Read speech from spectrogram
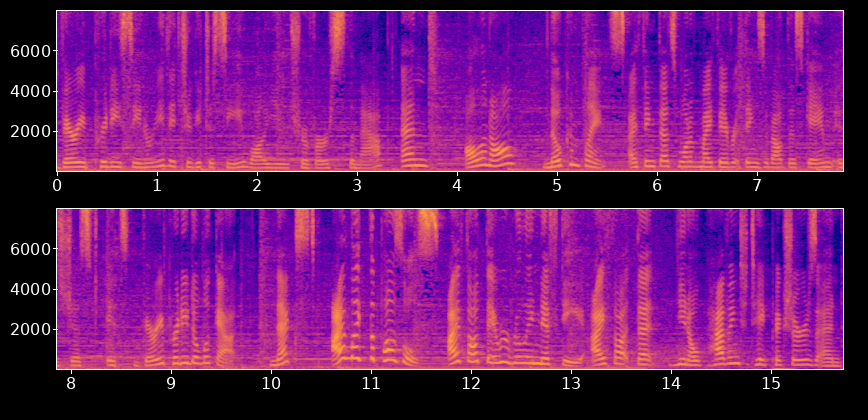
very pretty scenery that you get to see while you traverse the map. And all in all, no complaints. I think that's one of my favorite things about this game is just it's very pretty to look at. Next, I like the puzzles. I thought they were really nifty. I thought that, you know, having to take pictures and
